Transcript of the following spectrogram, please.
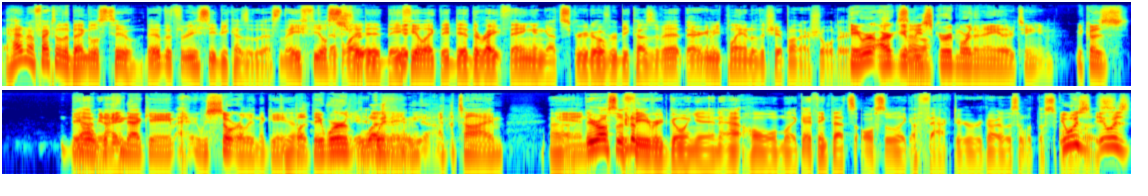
It had an effect on the Bengals too. They're the three seed because of this. They feel That's slighted. True. They it, feel like they did the right thing and got screwed over because of it. They're going to be playing with a chip on their shoulder. They were arguably so. screwed more than any other team because they yeah, were I mean, winning I, that game. It was so early in the game, yeah. but they were winning yeah. at the time. Uh, and they're also favored going in at home. Like I think that's also like a factor, regardless of what the score it was. was. It was.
